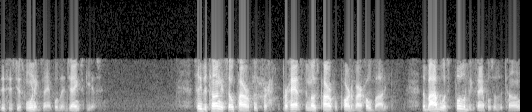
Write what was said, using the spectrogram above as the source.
This is just one example that James gives. See, the tongue is so powerful, perhaps the most powerful part of our whole body. The Bible is full of examples of the tongue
